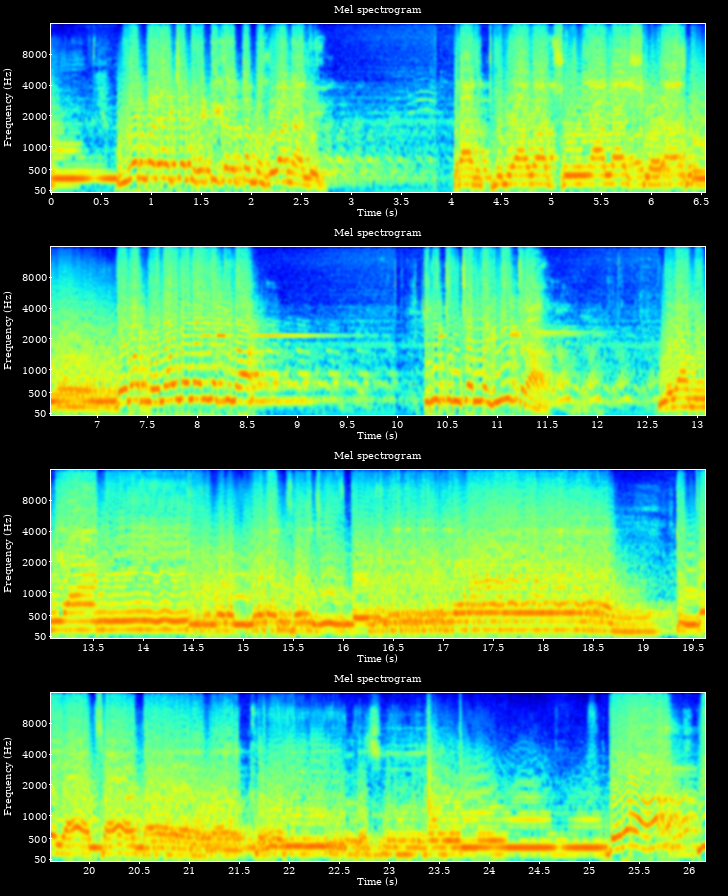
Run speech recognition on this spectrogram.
निळोबरायाच्या भेटी करता भगवान आले. प्रार्थने वाचून आला शिका. तेव्हा बोलावलं नाही ना तुला? तुम्ही तुमच्या महिनीत राहा. मिळा आम्ही खोजी देवा तू कयाचा दावा करीत देवा मी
